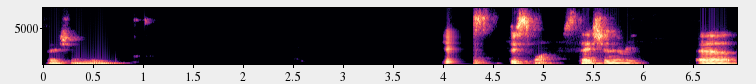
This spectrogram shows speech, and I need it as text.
Stationery. This one, stationary. Uh,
